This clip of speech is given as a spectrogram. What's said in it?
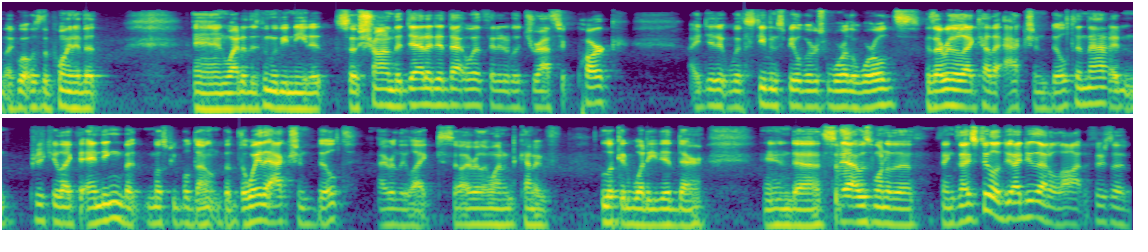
like what was the point of it, and why did this movie need it. So Shaun of the Dead, I did that with. I did it with Jurassic Park. I did it with Steven Spielberg's War of the Worlds because I really liked how the action built in that. I didn't particularly like the ending, but most people don't. But the way the action built, I really liked. So I really wanted to kind of look at what he did there. And uh, so that was one of the things. I still do. I do that a lot. If there's a,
